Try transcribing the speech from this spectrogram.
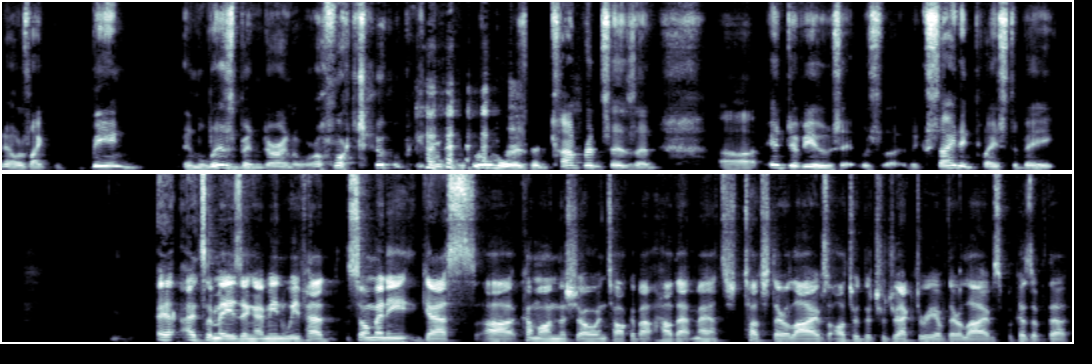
you know, it was like being in Lisbon during the World War II. People rumors and conferences and uh, interviews. It was an exciting place to be. It's amazing. I mean, we've had so many guests uh, come on the show and talk about how that match touched their lives, altered the trajectory of their lives because of the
